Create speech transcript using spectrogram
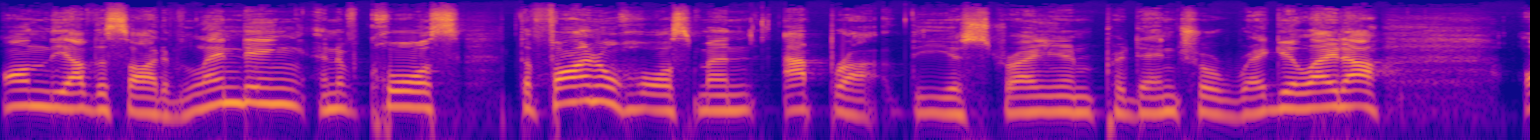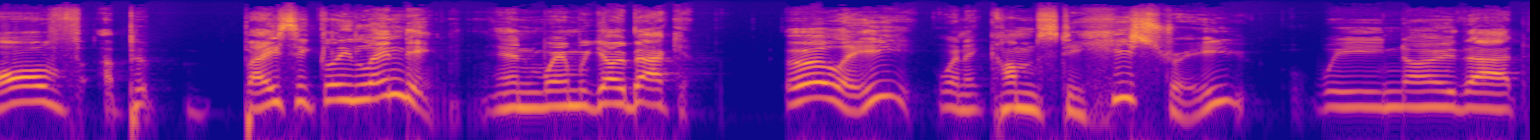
on the other side of lending. And of course, the final horseman, APRA, the Australian Prudential Regulator of uh, basically lending. And when we go back early when it comes to history, we know that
